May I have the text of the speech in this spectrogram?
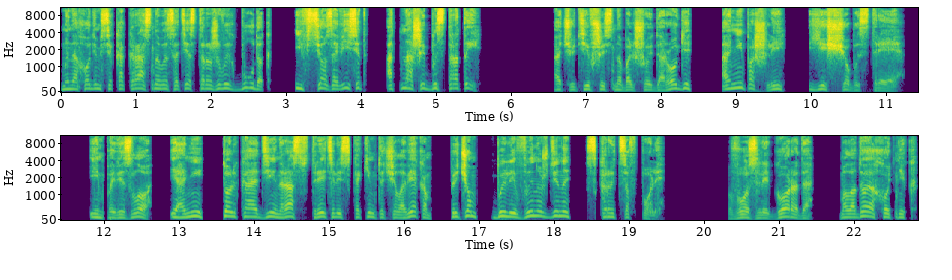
Мы находимся как раз на высоте сторожевых будок, и все зависит от нашей быстроты. Очутившись на большой дороге, они пошли еще быстрее. Им повезло, и они только один раз встретились с каким-то человеком, причем были вынуждены скрыться в поле. Возле города молодой охотник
